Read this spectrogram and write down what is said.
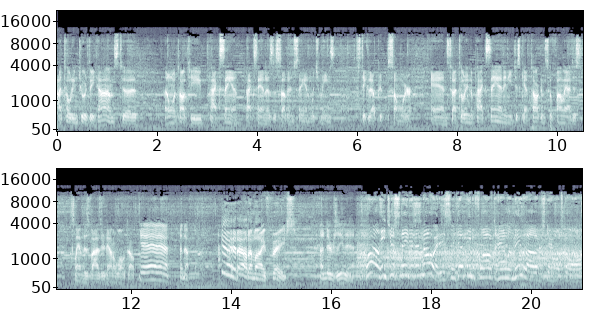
I told him two or three times to, I don't want to talk to you, pack sand. Pack sand is a southern saying, which means stick it up somewhere. And so I told him to pack sand, and he just kept talking. So finally, I just slammed his visor down and walked off. Yeah, enough. Get out of my face. I've never seen that. Well, he just needed to know it. He doesn't need to fly off the handle of me without understanding what's going on.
